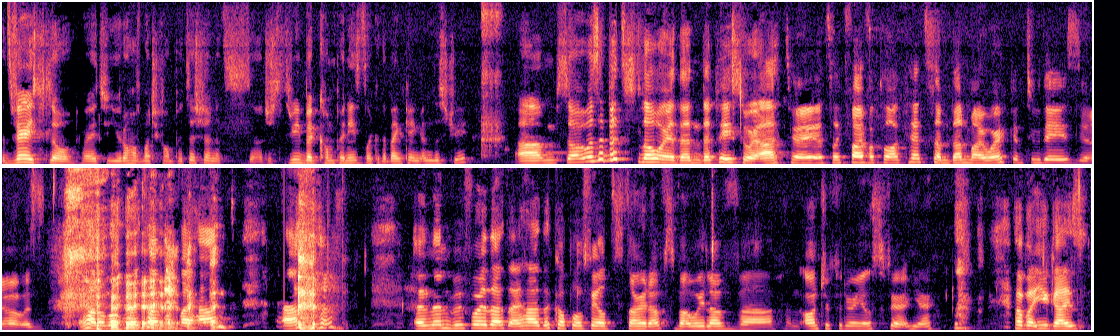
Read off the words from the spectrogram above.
it's very slow, right? You don't have much competition. It's uh, just three big companies, like the banking industry. Um, so it was a bit slower than the pace we're at, right? It's like five o'clock hits. I'm done my work in two days. You know, it was I had a lot more time on my hand. Um, and then before that, I had a couple of failed startups, but we love uh, an entrepreneurial spirit here. How about you guys?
